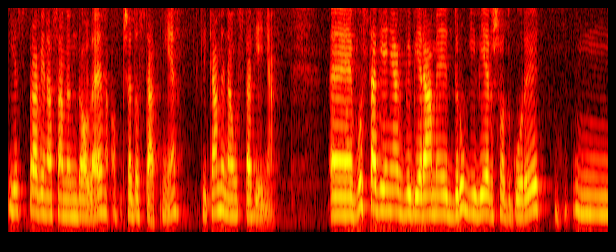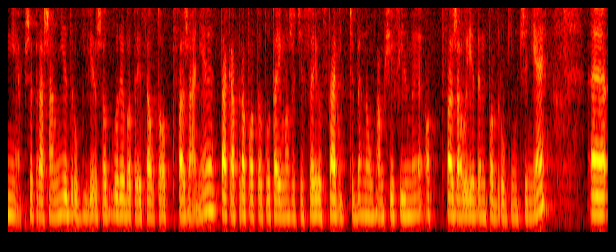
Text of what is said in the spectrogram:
Jest prawie na samym dole, przedostatnie. Klikamy na ustawienia. E, W ustawieniach wybieramy drugi wiersz od góry. Mm, Nie, przepraszam, nie drugi wiersz od góry, bo to jest autoodtwarzanie. Tak a propos, to tutaj możecie sobie ustawić, czy będą Wam się filmy odtwarzały jeden po drugim, czy nie. E,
